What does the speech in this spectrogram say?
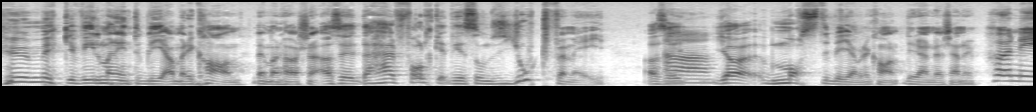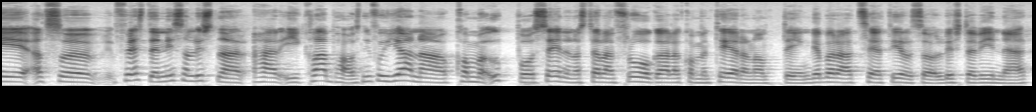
hur mycket vill man inte bli amerikan när man hör sådana? Alltså det här folket är som gjort för mig. Alltså, jag måste bli amerikan, det är det enda jag känner. Hörni, alltså, förresten, ni som lyssnar här i Clubhouse, ni får gärna komma upp på scenen och ställa en fråga eller kommentera någonting. Det är bara att säga till så lyfter vi in er.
